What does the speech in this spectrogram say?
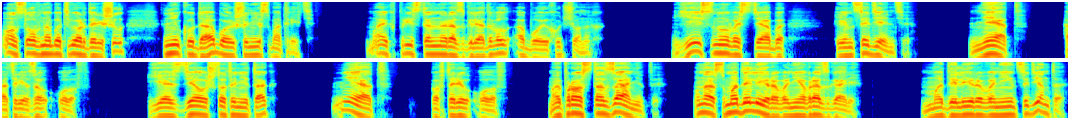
Он словно бы твердо решил никуда больше не смотреть. Майк пристально разглядывал обоих ученых. Есть новости об инциденте? Нет, отрезал Олаф. Я сделал что-то не так? Нет, повторил Олаф. Мы просто заняты. У нас моделирование в разгаре. Моделирование инцидента?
